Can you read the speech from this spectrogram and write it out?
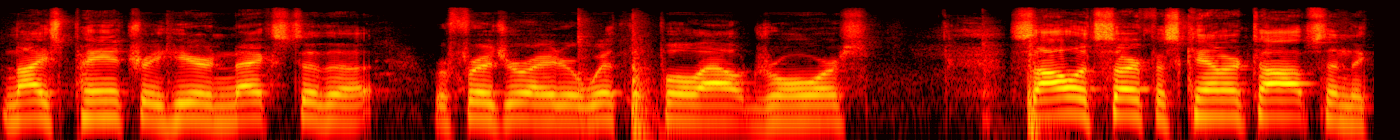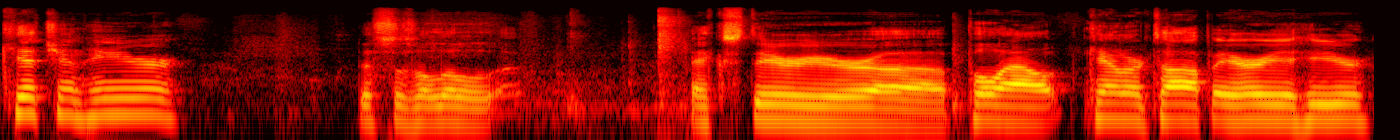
nice pantry here next to the refrigerator with the pull-out drawers. Solid surface countertops in the kitchen here. This is a little exterior uh, pull-out countertop area here.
